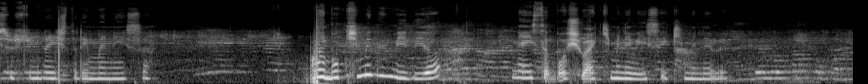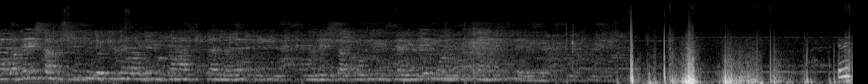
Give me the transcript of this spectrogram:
Neyse üstümü değiştireyim ben iyisi. Ay bu kimin eviydi ya? Neyse boş ver kimin eviyse kimin evi. Evet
